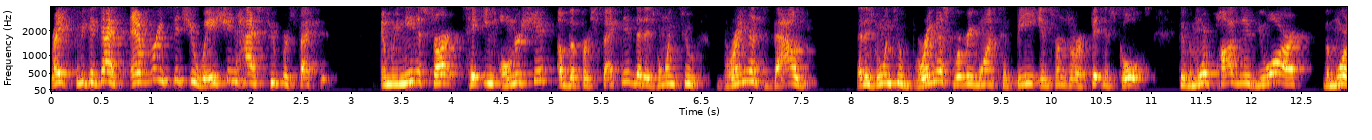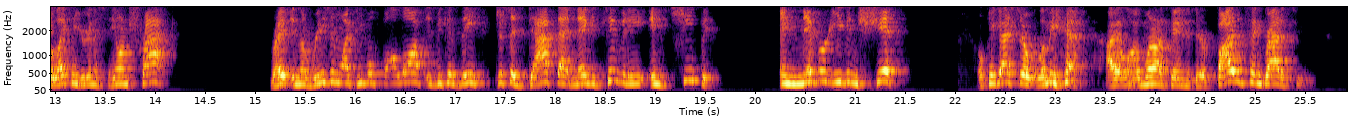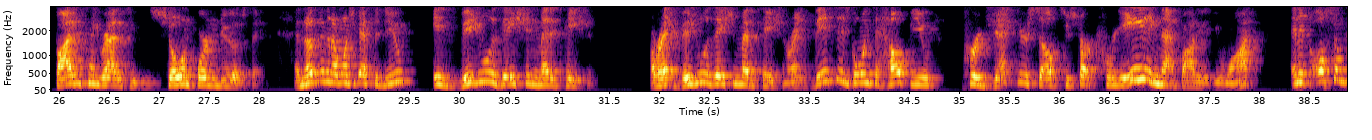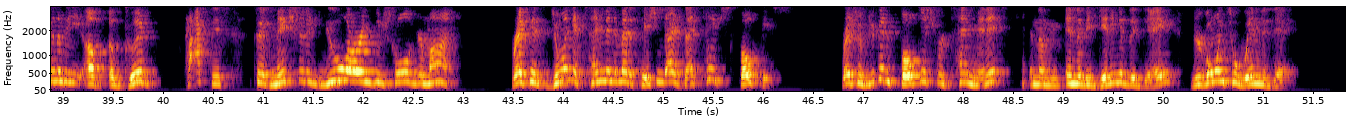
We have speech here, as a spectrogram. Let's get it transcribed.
right? Because guys, every situation has two perspectives. And we need to start taking ownership of the perspective that is going to bring us value, that is going to bring us where we want to be in terms of our fitness goals. Because the more positive you are, the more likely you're going to stay on track. Right. And the reason why people fall off is because they just adapt that negativity and keep it and never even shift. Okay, guys. So let me, I went on a tangent there. Five to 10 gratitude. Five to 10 gratitude. So important to do those things. Another thing that I want you guys to do is visualization meditation. All right. Visualization meditation. Right. This is going to help you project yourself to start creating that body that you want. And it's also going to be a, a good practice to make sure that you are in control of your mind, right? Because doing a 10 minute meditation, guys, that takes focus, right? So if you can focus for 10 minutes in the in the beginning of the day, you're going to win the day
